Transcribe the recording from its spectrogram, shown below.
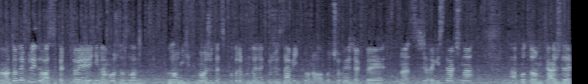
No na to neprídu asi, tak to je jediná možnosť, len No, oni ti môžu dať spotrebnú daň akože za výkon, alebo čo vieš, ak to je u nás, že registračná a potom každé,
